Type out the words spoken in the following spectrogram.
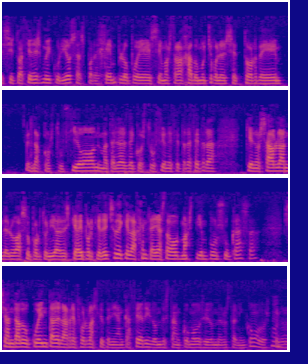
situaciones muy curiosas. Por ejemplo, pues hemos trabajado mucho con el sector de en la construcción, materiales de construcción, etcétera, etcétera, que nos hablan de nuevas oportunidades que hay, porque el hecho de que la gente haya estado más tiempo en su casa, se han dado cuenta de las reformas que tenían que hacer y dónde están cómodos y dónde no están incómodos. Pero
